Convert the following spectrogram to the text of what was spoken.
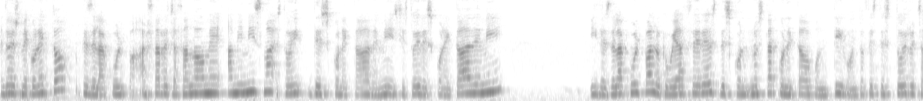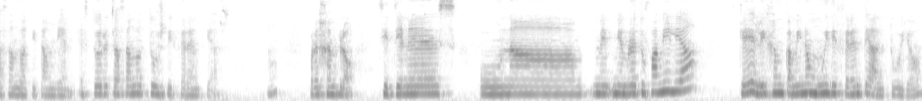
Entonces me conecto desde la culpa. Al estar rechazándome a mí misma, estoy desconectada de mí. Si estoy desconectada de mí y desde la culpa, lo que voy a hacer es no estar conectado contigo. Entonces te estoy rechazando a ti también. Estoy rechazando tus diferencias. Por ejemplo, si tienes una miembro de tu familia que elige un camino muy diferente al tuyo.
